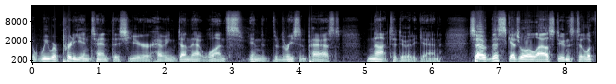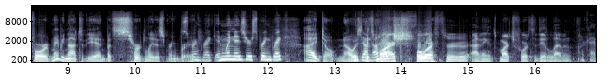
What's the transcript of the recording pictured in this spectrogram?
we were pretty intent this year, having done that once in the recent past, not to do it again. So this schedule allows students to look forward, maybe not to the end, but certainly to spring break. Spring break. And when is your spring break? I don't know. You It's, don't it's know? March March. 4th through, I think it's March 4th to the 11th. Okay.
